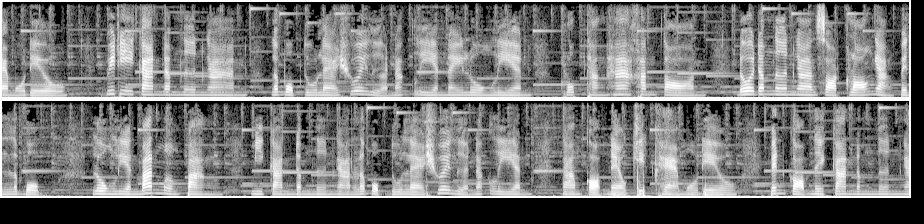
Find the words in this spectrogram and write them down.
ร์โมเดลวิธีการดำเนินงาน ระบบดูแลช่วยเหลือนักเรียนในโรงเรียน ครบทั้ง 5 ขั้นตอน โดยดำเนินงานสอดคล้องอย่างเป็นระบบ โรงเรียนบ้านเมืองปัง มีการดำเนินงานระบบดูแลช่วยเหลือนักเรียน ตามกรอบแนวคิดแคร์โมเดล เป็นกรอบในการดำเนินง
